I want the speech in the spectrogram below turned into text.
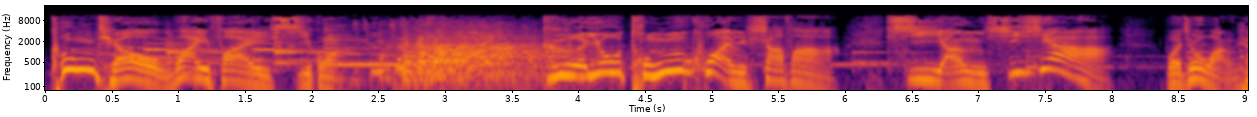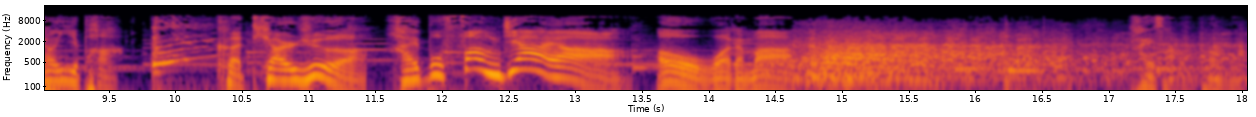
空调 WiFi 西瓜。葛优同款沙发，夕阳西下，我就往上一趴。可天热还不放假呀？哦，我的妈！太惨了，朋友们，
